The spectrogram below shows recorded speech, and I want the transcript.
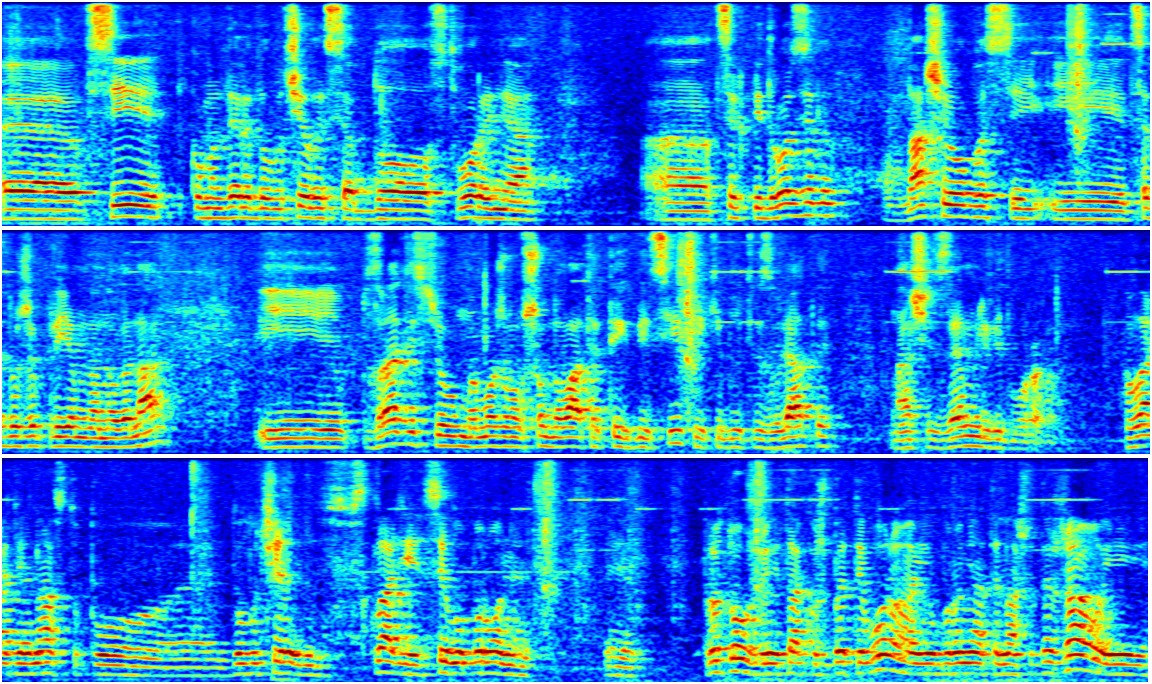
Е, Всі командири долучилися до створення цих підрозділів в нашій області, і це дуже приємна новина. І з радістю ми можемо вшанувати тих бійців, які будуть визволяти наші землі від ворога. Гвардія наступу е, в складі Сил оборони е, продовжує також бити ворога і обороняти нашу державу. І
